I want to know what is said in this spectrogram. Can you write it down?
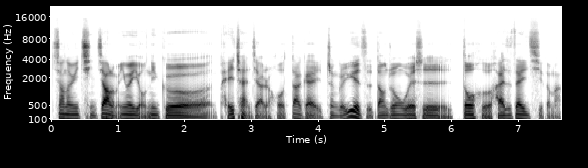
相当于请假了嘛，因为有那个陪产假，然后大概整个月子当中，我也是都和孩子在一起的嘛。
